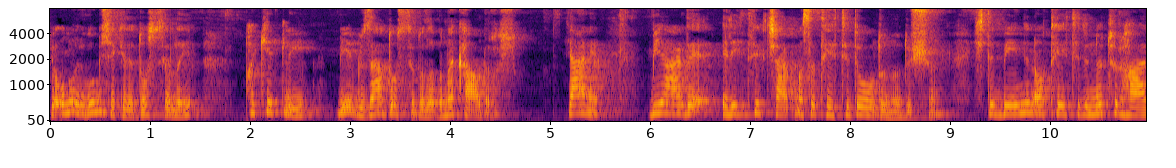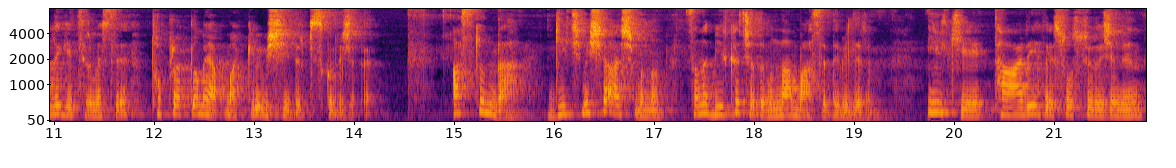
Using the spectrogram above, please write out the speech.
ve onu uygun bir şekilde dosyalayıp paketleyip bir güzel dosya dolabına kaldırır. Yani bir yerde elektrik çarpması tehdidi olduğunu düşün. İşte beynin o tehdidi nötr hale getirmesi topraklama yapmak gibi bir şeydir psikolojide. Aslında geçmişi aşmanın sana birkaç adımından bahsedebilirim. İlki tarih ve sosyolojinin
